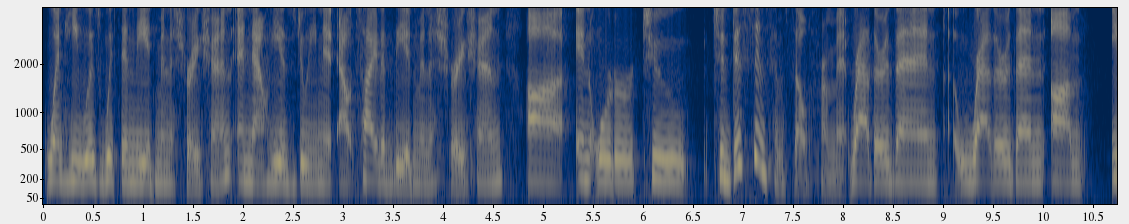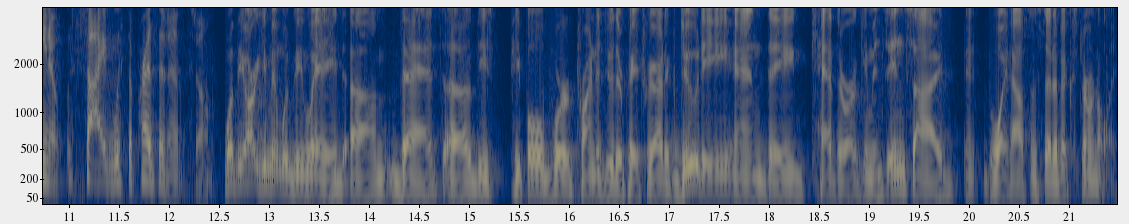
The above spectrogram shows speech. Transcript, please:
when he was within the administration, and now he is doing it outside of the administration uh, in order to to distance himself from it, rather than rather than um, you know, side with the president still. Well, the argument would be made um, that uh, these people were trying to do their patriotic duty and they had their arguments inside the White House instead of externally.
